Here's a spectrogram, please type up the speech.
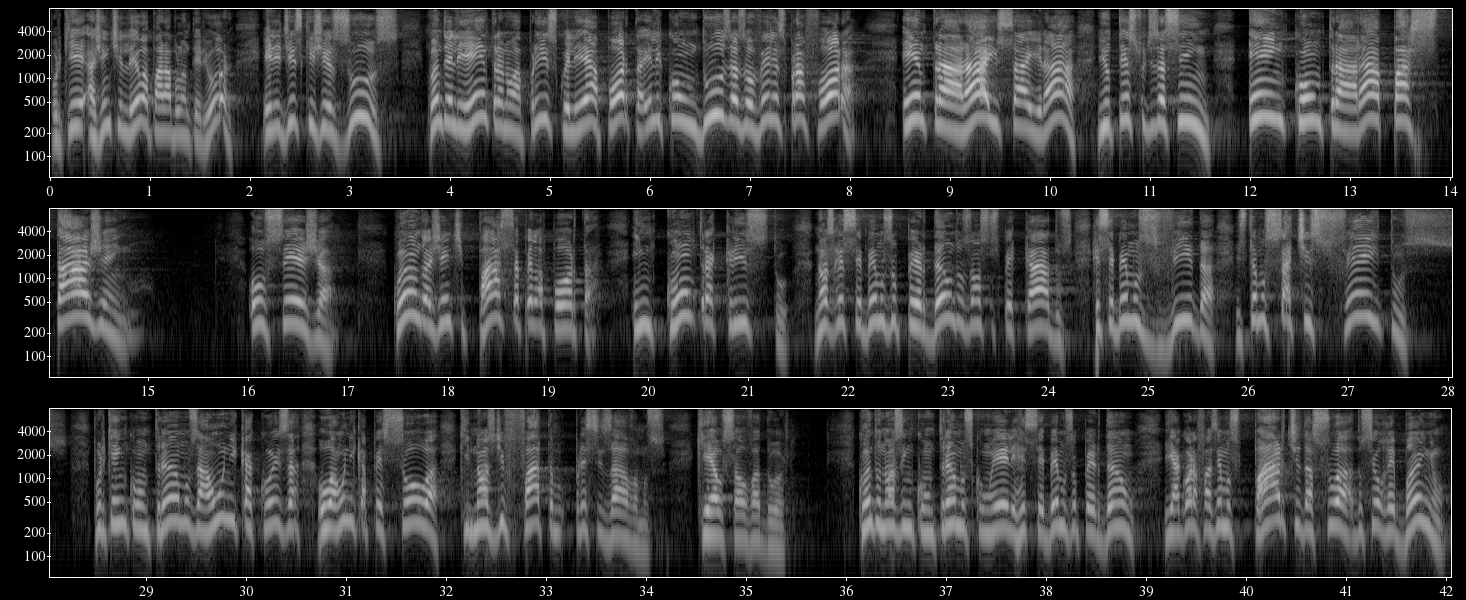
Porque a gente leu a parábola anterior, ele diz que Jesus, quando ele entra no aprisco, ele é a porta, ele conduz as ovelhas para fora. Entrará e sairá, e o texto diz assim: encontrará pastagem. Ou seja, quando a gente passa pela porta, encontra Cristo, nós recebemos o perdão dos nossos pecados, recebemos vida, estamos satisfeitos, porque encontramos a única coisa ou a única pessoa que nós de fato precisávamos, que é o Salvador. Quando nós encontramos com Ele, recebemos o perdão e agora fazemos parte da sua, do seu rebanho,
